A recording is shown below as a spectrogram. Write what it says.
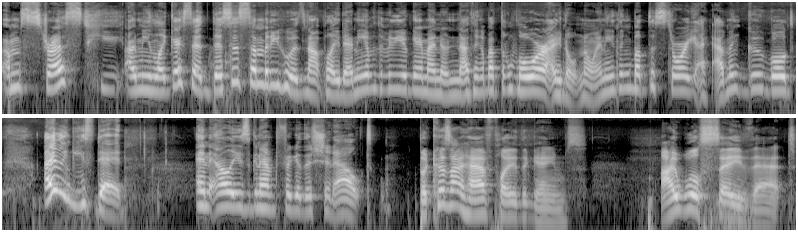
I'm stressed. He, I mean, like I said, this is somebody who has not played any of the video game. I know nothing about the lore. I don't know anything about the story. I haven't Googled. I think he's dead. And Ellie's going to have to figure this shit out. because I have played the games, I will say that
